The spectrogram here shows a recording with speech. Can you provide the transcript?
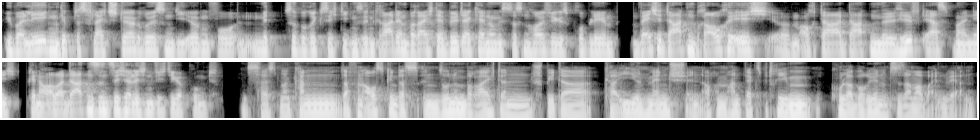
überlegen, gibt es vielleicht Störgrößen, die irgendwo mit zu berücksichtigen sind. Gerade im Bereich der Bilderkennung ist das ein häufiges Problem. Welche Daten brauche ich? Ähm, auch da Datenmüll hilft erstmal nicht. Genau, aber Daten sind sicherlich ein wichtiger Punkt. Das heißt, man kann davon ausgehen, dass in so einem Bereich dann später KI und Mensch in, auch im Handwerksbetrieben kollaborieren und zusammenarbeiten werden.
